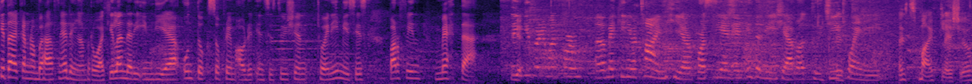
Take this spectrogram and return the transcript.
Kita akan membahasnya dengan perwakilan dari India untuk Supreme Audit Institution 20, Mrs. Parvin Mehta. Thank you very much for uh, making your time here for CNN Indonesia Road to G20. It's my pleasure.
